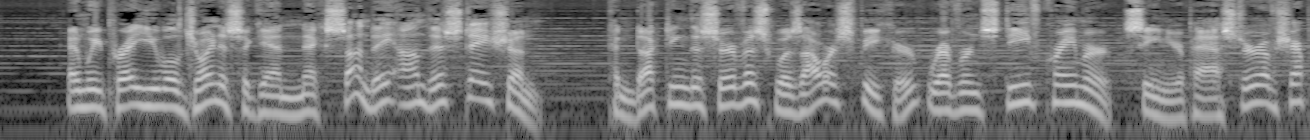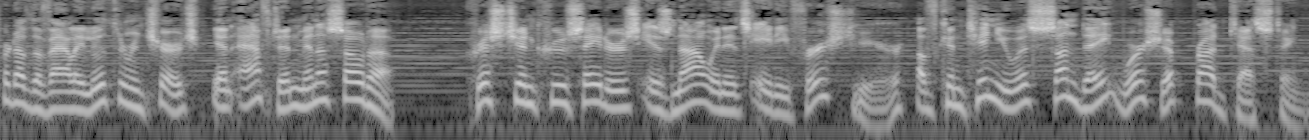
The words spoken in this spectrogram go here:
and we pray you will join us again next Sunday on this station. Conducting the service was our speaker, Reverend Steve Kramer, Senior Pastor of Shepherd of the Valley Lutheran Church in Afton, Minnesota. Christian Crusaders is now in its 81st year of continuous Sunday worship broadcasting.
